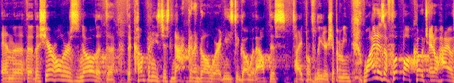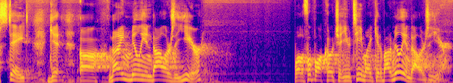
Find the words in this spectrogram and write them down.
And the, the, the shareholders know that the, the company's just not going to go where it needs to go without this type of leadership. I mean, why does a football coach at Ohio State get uh, $9 million a year? Well, the football coach at UT might get about a million dollars a year.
